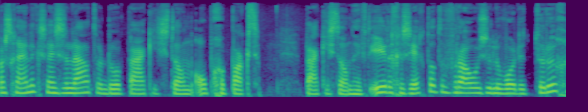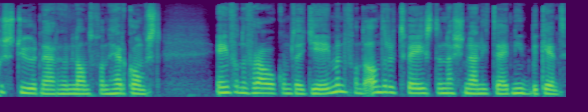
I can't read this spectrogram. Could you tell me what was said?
Waarschijnlijk zijn ze later door Pakistan opgepakt. Pakistan heeft eerder gezegd dat de vrouwen zullen worden teruggestuurd naar hun land van herkomst. Een van de vrouwen komt uit Jemen, van de andere twee is de nationaliteit niet bekend.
